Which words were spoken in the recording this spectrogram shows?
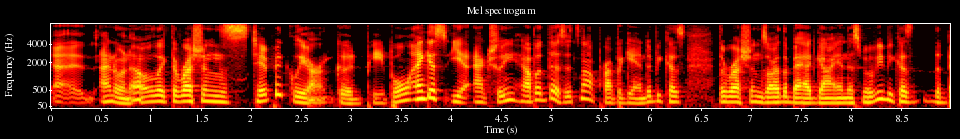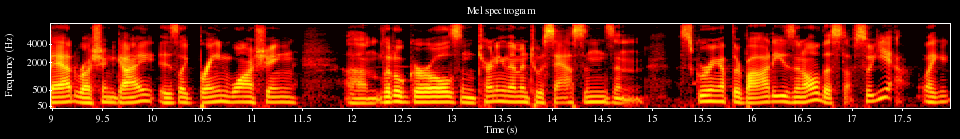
uh, I don't know. Like the Russians typically aren't good people. I guess, yeah, actually, how about this? It's not propaganda because the Russians are the bad guy in this movie because the bad Russian guy is like brainwashing um, little girls and turning them into assassins and screwing up their bodies and all this stuff. So, yeah, like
